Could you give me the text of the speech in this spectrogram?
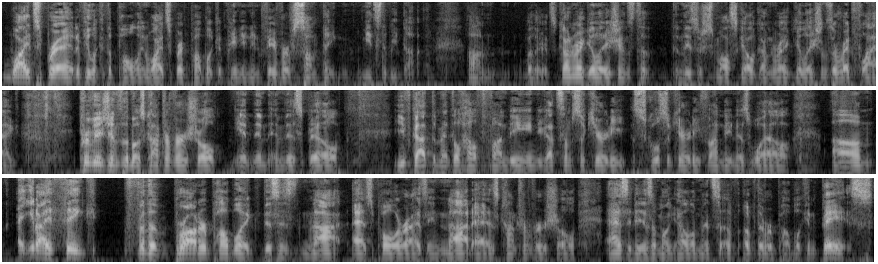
widespread, if you look at the polling, widespread public opinion in favor of something needs to be done on whether it's gun regulations, to, and these are small scale gun regulations, the red flag provisions, the most controversial in, in, in this bill. You've got the mental health funding, you got some security, school security funding as well. Um, you know, I think for the broader public, this is not as polarizing, not as controversial as it is among elements of, of the Republican base.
